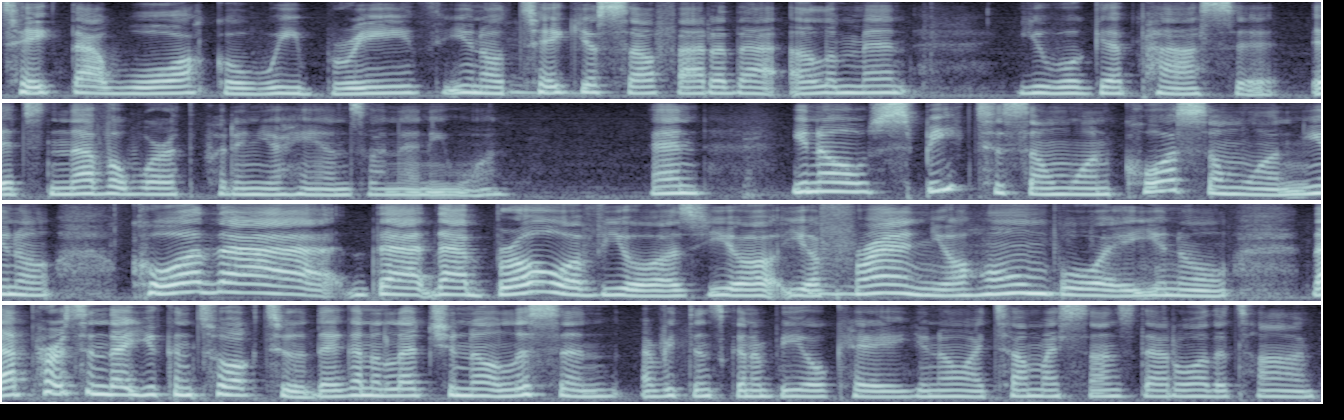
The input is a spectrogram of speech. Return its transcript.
take that walk or we breathe, you know, mm-hmm. take yourself out of that element you will get past it. It's never worth putting your hands on anyone. And you know, speak to someone, call someone, you know, call that that that bro of yours, your your mm-hmm. friend, your homeboy, you know, that person that you can talk to. They're gonna let you know, listen, everything's gonna be okay. You know, I tell my sons that all the time.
